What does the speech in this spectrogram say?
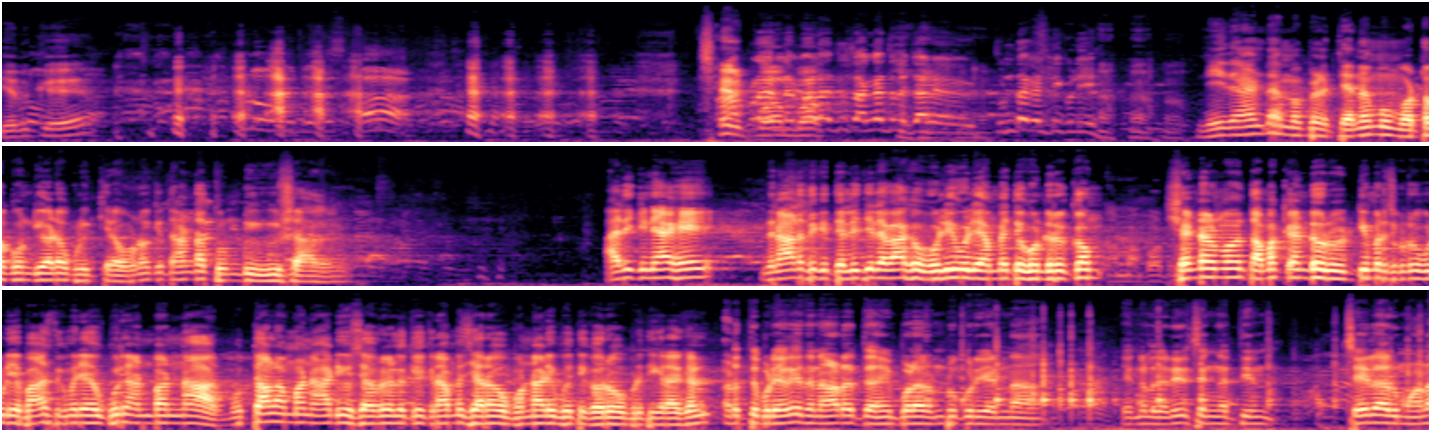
எதுக்கு சரி போம் போ நீ தாண்டா மாப்பிள்ளை தினமும் மொட்டை குண்டியோட குளிக்கிற உனக்கு தாண்டா துண்டு யூஸ் ஆகும் அதுக்கு நியாக இந்த நாடகத்துக்கு தெளிச்சிலவாக ஒளி ஒளி அமைத்துக் கொண்டிருக்கும் சென்றல்மன் தமக்கென்று ஒரு வெட்டி மறைச்சு கொடுக்கக்கூடிய பாசத்துக்கு மரியாதை கூறி அன்பண்ணார். முத்தாளம்மன் ஆடியோஸ் அவர்களுக்கு கிராம சேராக பொன்னாடி பற்றி கௌரவப்படுத்துகிறார்கள். அடுத்தபடியாக இந்த நாடகத்தை அமைப்பாளர் அன்புக்குரிய அண்ணா எங்களது நடிகர் சங்கத்தின் செயலாளருமான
